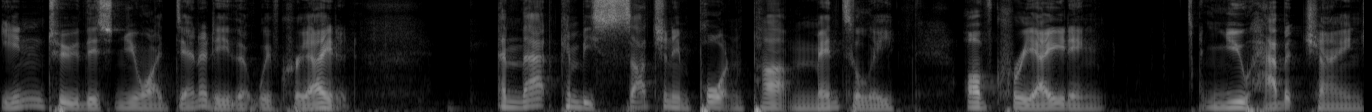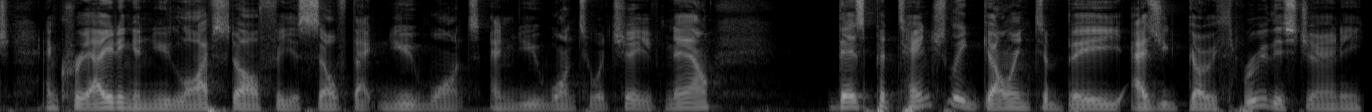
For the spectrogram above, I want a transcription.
into this new identity that we've created. And that can be such an important part mentally of creating new habit change and creating a new lifestyle for yourself that you want and you want to achieve. Now, there's potentially going to be, as you go through this journey,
